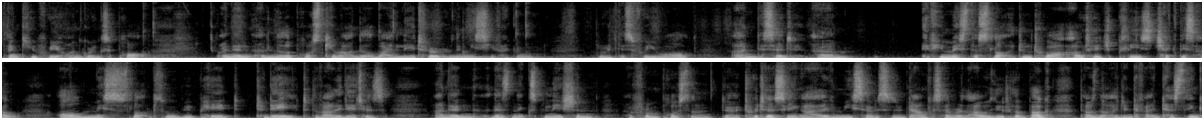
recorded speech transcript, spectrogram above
Thank you for your ongoing support. And then another post came out a little while later. Let me see if I can read this for you all. And they said, um, if you missed a slot due to our outage, please check this out. All missed slots will be paid today to the validators. And then there's an explanation from post on uh, Twitter saying our IVME services were down for several hours due to a bug that was not identified in testing.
